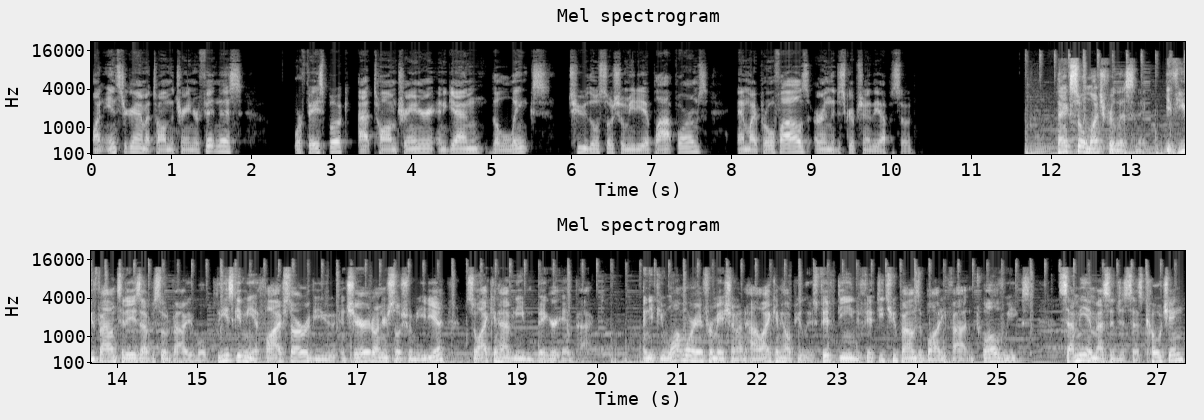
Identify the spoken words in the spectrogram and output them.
on Instagram at Tom the Trainer Fitness or Facebook at Tom Trainer. And again, the links to those social media platforms and my profiles are in the description of the episode. Thanks so much for listening. If you found today's episode valuable, please give me a five star review and share it on your social media so I can have an even bigger impact. And if you want more information on how I can help you lose 15 to 52 pounds of body fat in 12 weeks, send me a message that says coaching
